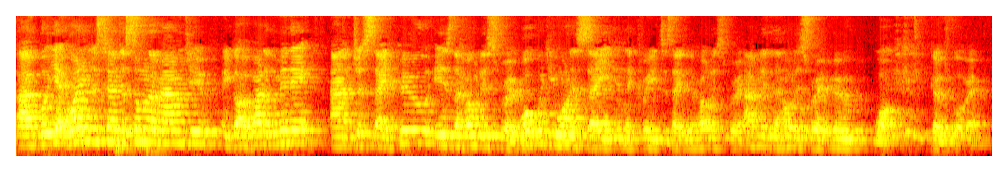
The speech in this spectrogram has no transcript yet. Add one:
um, but yeah, why don't you just turn to someone around you? And you've got about a minute and just say, Who is the Holy Spirit? What would you want to say in the creed to say the Holy Spirit? I believe in the Holy Spirit. Who? What? Go for it.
